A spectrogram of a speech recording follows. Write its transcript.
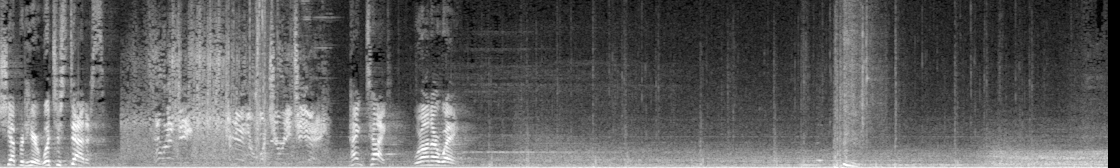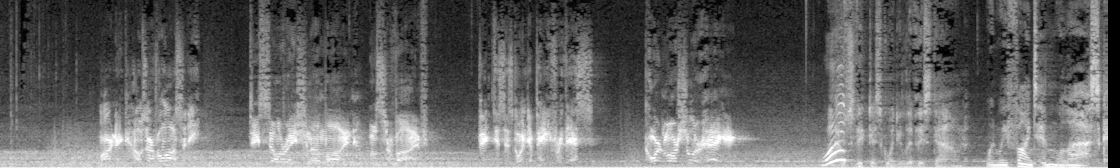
Shepard here. What's your status? We're in deep. Commander, what's your ETA? Hang tight. We're on our way. Marnik, how's our velocity? Deceleration online. We'll survive. Victus is going to pay for this. Court martial or hanging? What? How's Victor's going to live this down? When we find him, we'll ask.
